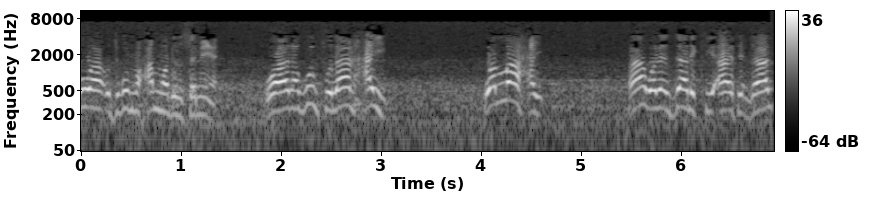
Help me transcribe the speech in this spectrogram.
هو تقول محمد سميع. ونقول فلان حي. والله. حي ها ولذلك في آية قال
